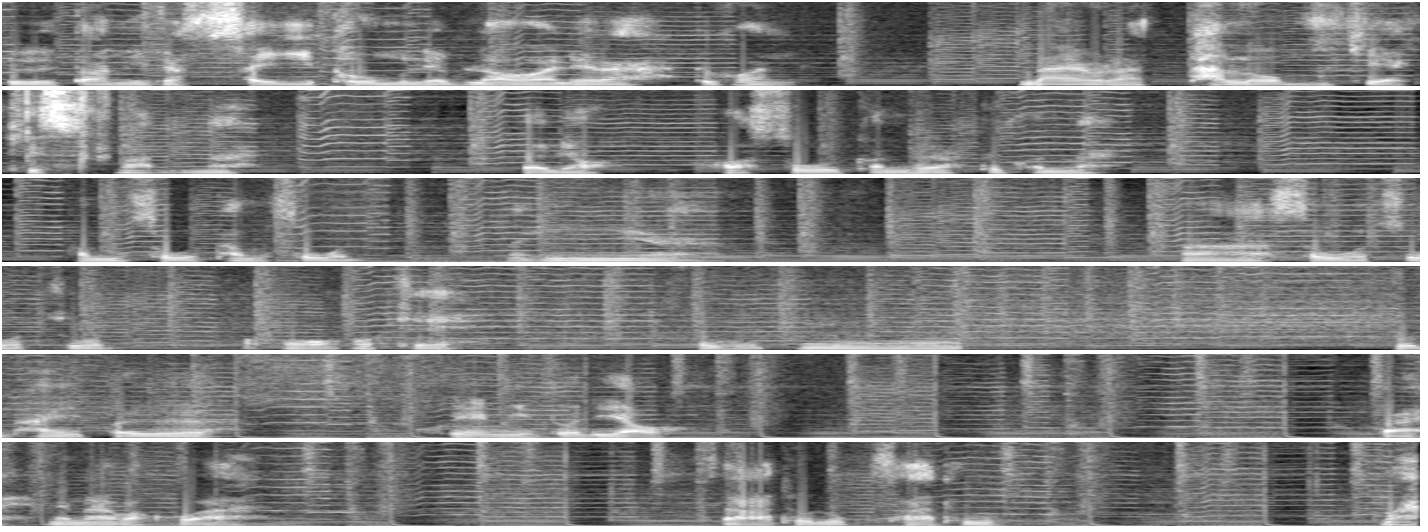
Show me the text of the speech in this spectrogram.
คือตอนนี้ก็สี่ทุ่มเรียบร้อยเลยนะทุกคน ได้เวลาถล่มเกียร์คริสต์มาสนะ แต่เดี๋ยวขอสูตรก่อนด้วยนะทุกคนนะทำสูตรทำสูตรนี่ย อ่า สูตรสูตรสูตรโอโอเค สูตรอืมสูตรไฮเปอร์เคมีตัวเดียว ไปแม่น้ำอควา สาธุลูกสาธุ มา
